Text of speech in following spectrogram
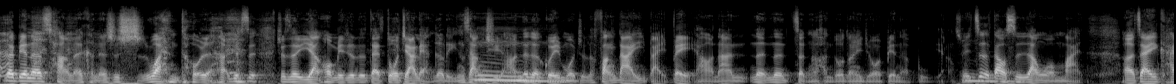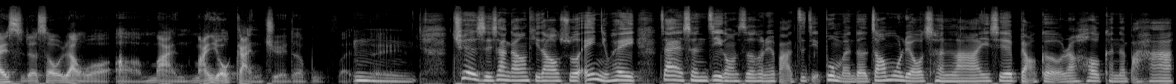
那边的厂呢可能是十万多人啊，就是就是一样，后面就是再多加两个零上去啊，那个规模就是放大一百倍啊，那那那整个很多东西就会变得不一样，所以这倒是让我蛮呃在一开始的时候让我呃蛮蛮有感觉的部分。对，嗯，确实像刚刚提到说，哎，你会在生技公司的时候，你会把自己部门的招募流程啦、一些表格，然后可能把它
